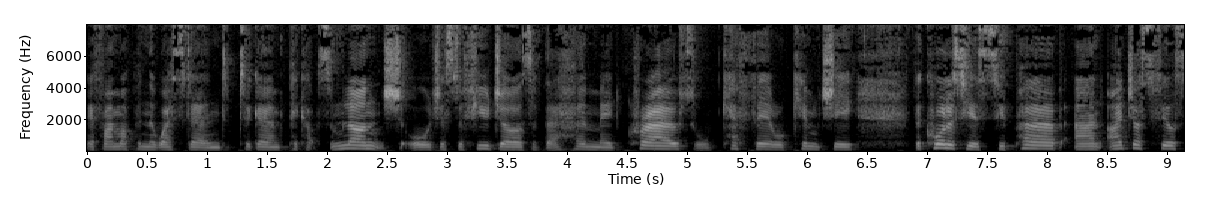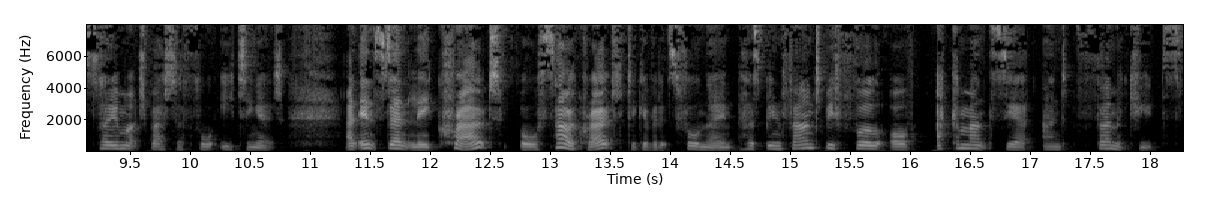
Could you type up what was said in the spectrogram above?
if I'm up in the West End to go and pick up some lunch or just a few jars of their homemade kraut or kefir or kimchi. The quality is superb, and I just feel so much better for eating it. And incidentally, kraut, or sauerkraut to give it its full name, has been found to be full of akkermansia and firmicutes.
